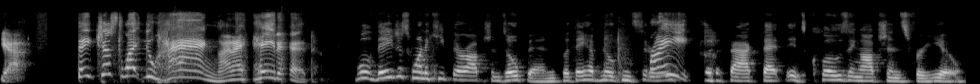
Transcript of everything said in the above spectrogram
Yeah. They just let you hang and I hate it. Well, they just want to keep their options open, but they have no consideration right. for the fact that it's closing options for you.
